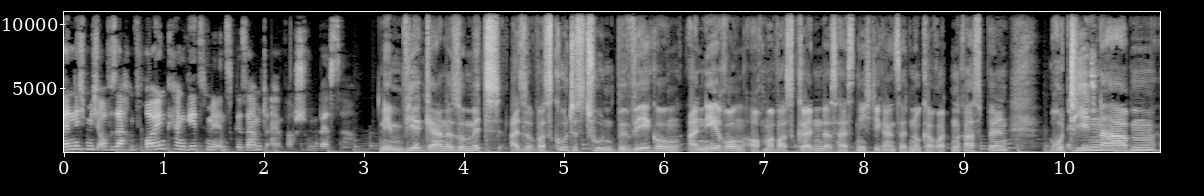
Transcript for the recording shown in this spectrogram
wenn ich mich auf Sachen freuen kann, geht es mir insgesamt einfach schon besser. Nehmen wir gerne so mit. Also was Gutes tun, Bewegung, Ernährung, auch mal was gönnen. Das heißt nicht die ganze Zeit nur Karotten raspeln. Routinen haben,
